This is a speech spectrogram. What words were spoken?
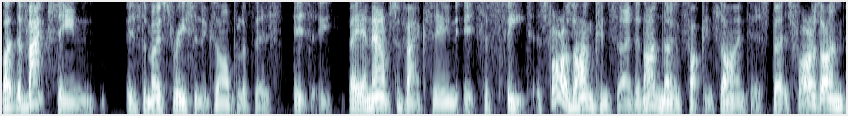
like the vaccine is the most recent example of this. It's they announce a vaccine. It's a feat, as far as I'm concerned, and I'm no fucking scientist, but as far as I'm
